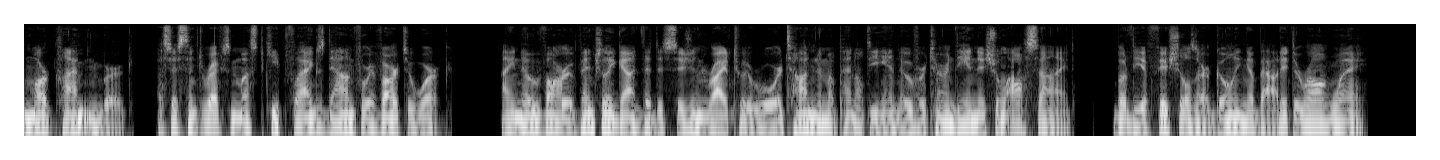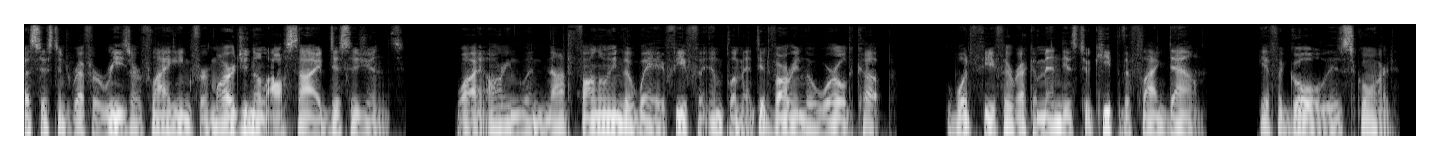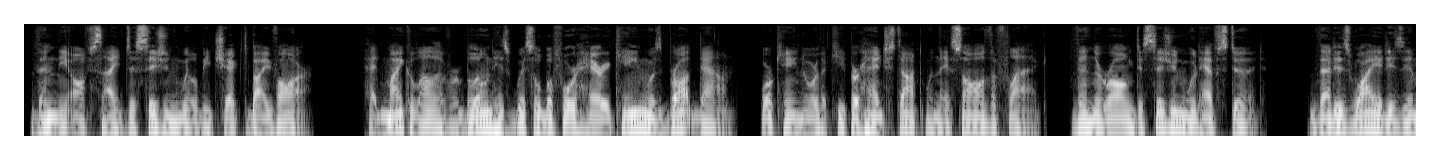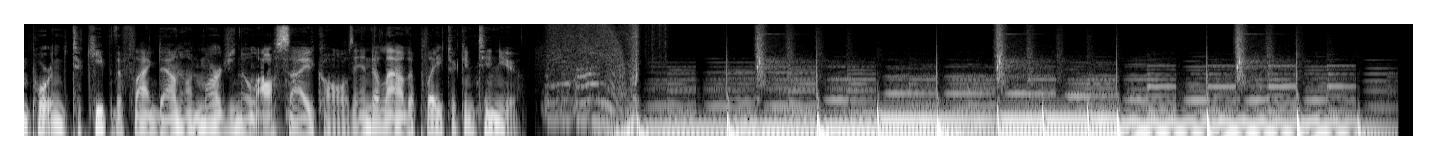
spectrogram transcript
Mark Clattenburg, assistant refs must keep flags down for VAR to work. I know VAR eventually got the decision right to award Tottenham a penalty and overturn the initial offside. But the officials are going about it the wrong way. Assistant referees are flagging for marginal offside decisions. Why are England not following the way FIFA implemented VAR in the World Cup? What FIFA recommend is to keep the flag down. If a goal is scored, then the offside decision will be checked by VAR. Had Michael Oliver blown his whistle before Harry Kane was brought down, or Kane or the keeper had stopped when they saw the flag, then the wrong decision would have stood. That is why it is important to keep the flag down on marginal offside calls and allow the play to continue.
